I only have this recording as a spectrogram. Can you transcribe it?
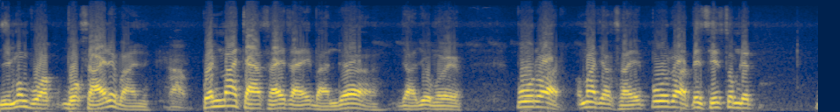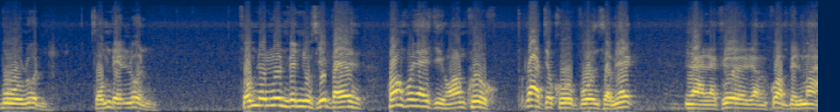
นี่มันบวกบวกสายได้บ่ายครับเพิ่นมาจากสายสายบ้านเด้ออย่าโยมเลย ปูรอดออกมาจากสายปูรอดเป็นศิษย์สมเด็จบูรุ่น สมเด็จรุ่น สมเด็จรุ่นเป็นลูกศิษย์ไปของพ่อใหญ่ที่หอมคือราชครูปูนสำเร็จนั่นแหละคือเรื่องความเป็นมา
